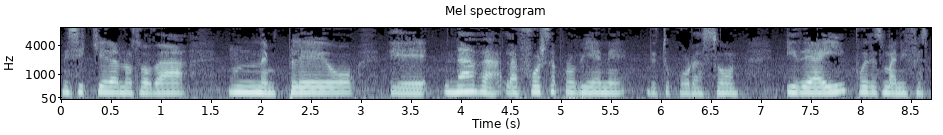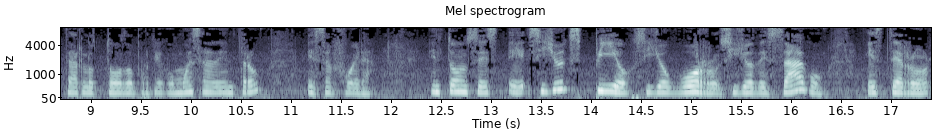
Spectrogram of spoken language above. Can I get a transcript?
ni siquiera nos lo da un empleo, eh, nada, la fuerza proviene de tu corazón y de ahí puedes manifestarlo todo, porque como es adentro, es afuera. Entonces, eh, si yo expío, si yo borro, si yo deshago este error,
